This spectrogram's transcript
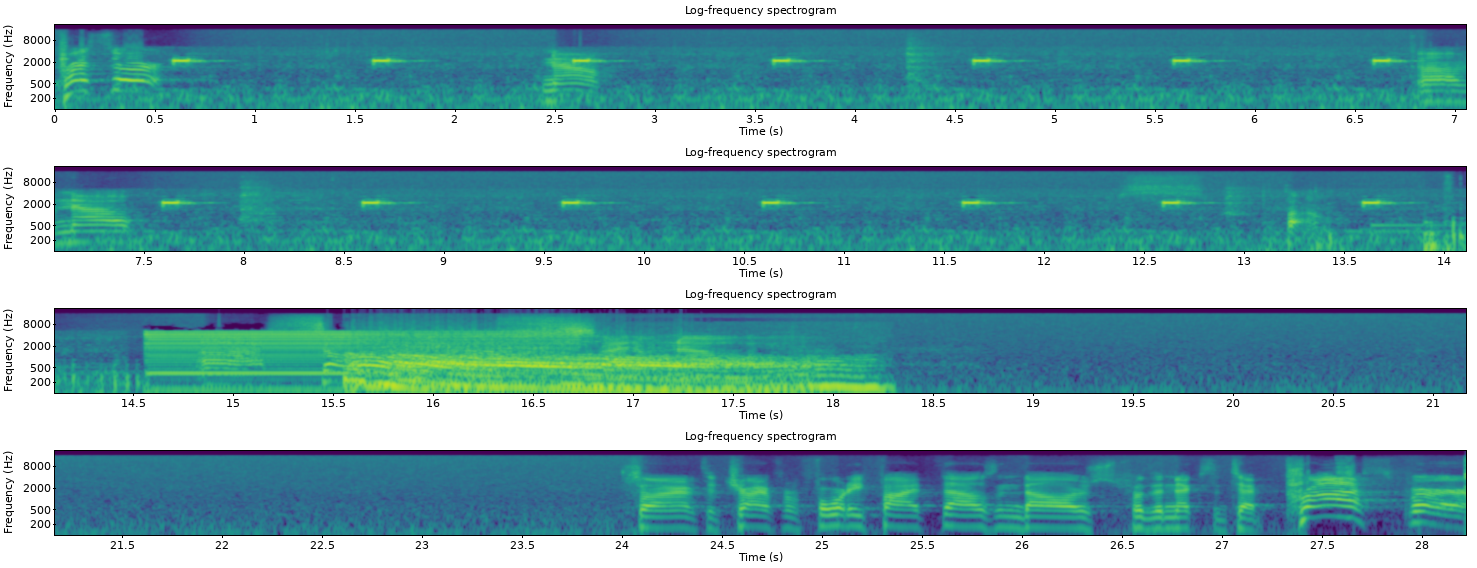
presser no Oh no. Uh, so close. I don't know. So I have to try for $45,000 for the next attempt. Prosper!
